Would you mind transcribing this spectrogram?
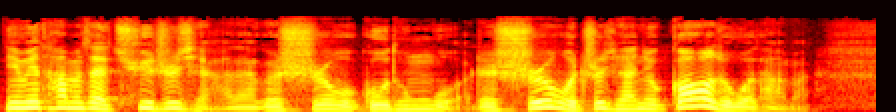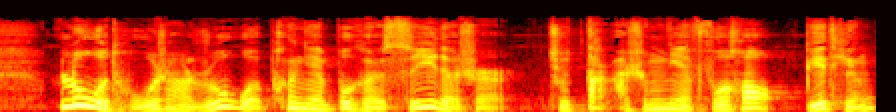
因为他们在去之前呢，跟师傅沟通过，这师傅之前就告诉过他们，路途上如果碰见不可思议的事儿，就大声念佛号，别停。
